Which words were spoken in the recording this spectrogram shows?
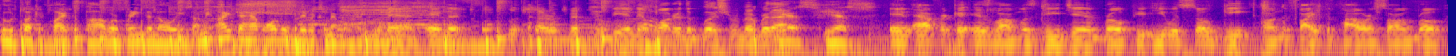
Dude, fucking fight the power, bring the noise. I mean, I used to have all those lyrics memorized. Man, hey, look, I remember being at Water the Bush. Remember that? Yes, yes. In Afrika Islam was DJing, bro. He was so geeked on the Fight the Power song, bro.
